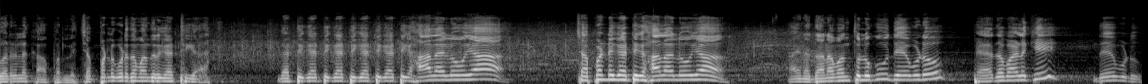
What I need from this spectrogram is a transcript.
గొర్రెల కాపర్లే. చెప్పండి కూడా అందరు గట్టిగా. గట్టి గట్టి గట్టి గట్టి గట్టిగా. హాలలోయా! చెప్పండి గట్టిగా. హాలలోయా! ఆయన ధనవంతులకు దేవుడు పేదవాళ్ళకి దేవుడు.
